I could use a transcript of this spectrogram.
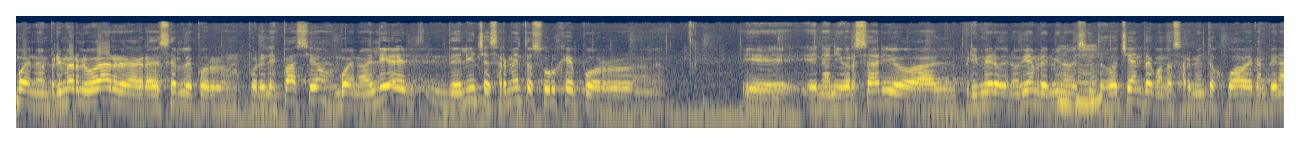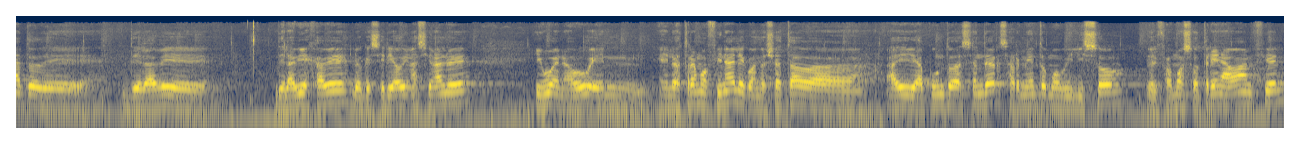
Bueno, en primer lugar agradecerle por, el espacio. Bueno, el Día del, hincha de Sarmiento surge por eh, en aniversario al primero de noviembre de 1980, cuando Sarmiento jugaba el campeonato de, la B, de la vieja B, lo que sería hoy Nacional B. Y bueno, en, los tramos finales, cuando ya estaba ahí a punto de ascender, Sarmiento movilizó el famoso tren a Banfield,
